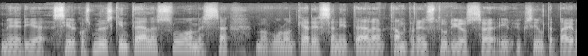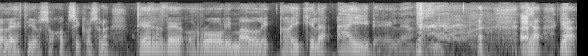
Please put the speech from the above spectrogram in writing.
media sirkus myöskin täällä Suomessa. Mulla on kädessäni täällä Tampereen studiossa yksi iltapäivälehti, jossa otsikosena Terve roolimalli kaikille äideille. ja, ja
